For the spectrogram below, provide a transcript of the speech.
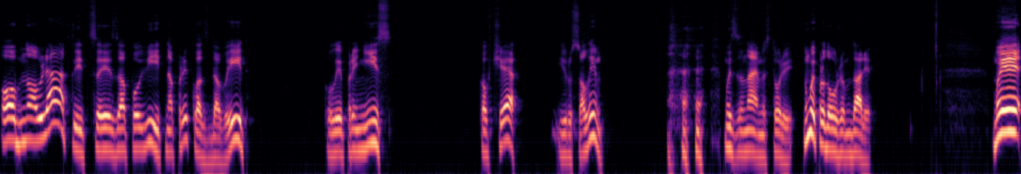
обновляти цей заповіт. Наприклад, Давид, коли приніс ковчег Єрусалим. Ми знаємо історію. Ну, ми продовжуємо далі. Ми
